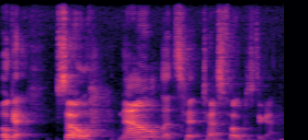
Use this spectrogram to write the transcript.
Okay, so now let's hit test focused again.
